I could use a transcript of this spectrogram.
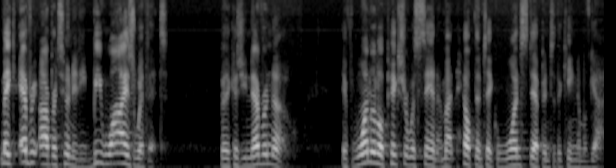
make every opportunity. Be wise with it. Because you never know. If one little picture was sent, it might help them take one step into the kingdom of God.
